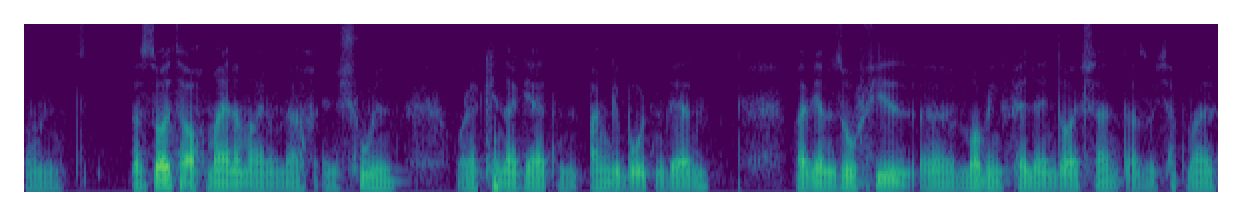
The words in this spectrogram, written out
und das sollte auch meiner Meinung nach in Schulen oder Kindergärten angeboten werden, weil wir haben so viel äh, Mobbingfälle in Deutschland. Also ich habe mal,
